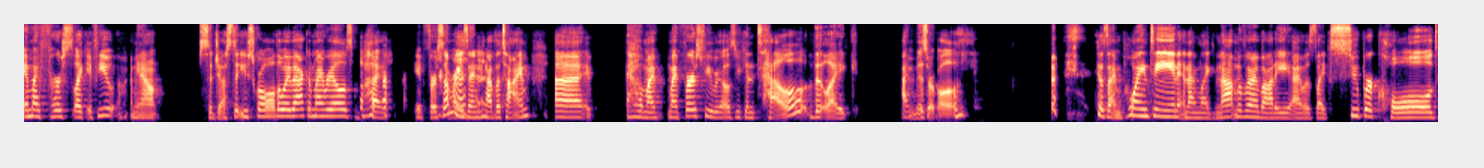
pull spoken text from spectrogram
In my first, like, if you, I mean, I don't suggest that you scroll all the way back in my reels, but if for some reason you have the time, uh, oh, my my first few reels, you can tell that like I'm miserable because I'm pointing and I'm like not moving my body. I was like super cold,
